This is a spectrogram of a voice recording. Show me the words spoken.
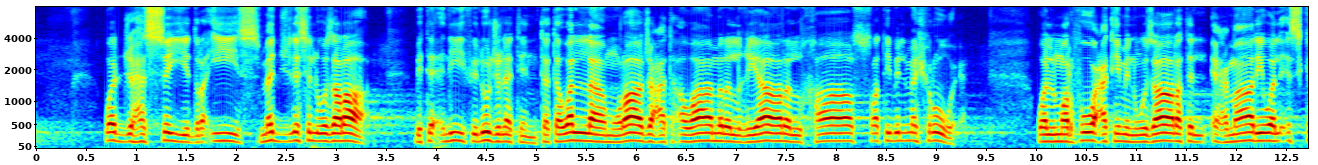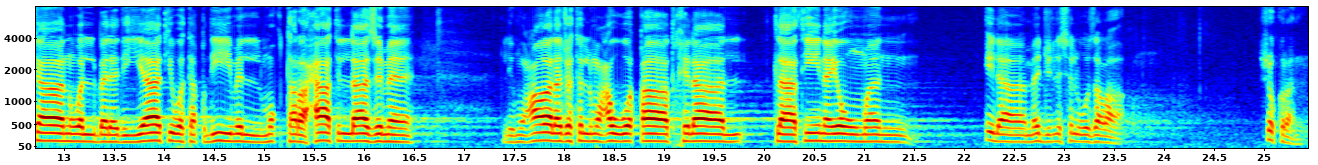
وجه السيد رئيس مجلس الوزراء بتأليف لجنة تتولى مراجعة أوامر الغيار الخاصة بالمشروع والمرفوعة من وزارة الإعمار والإسكان والبلديات وتقديم المقترحات اللازمة لمعالجة المعوقات خلال ثلاثين يوما إلى مجلس الوزراء. شكرا.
